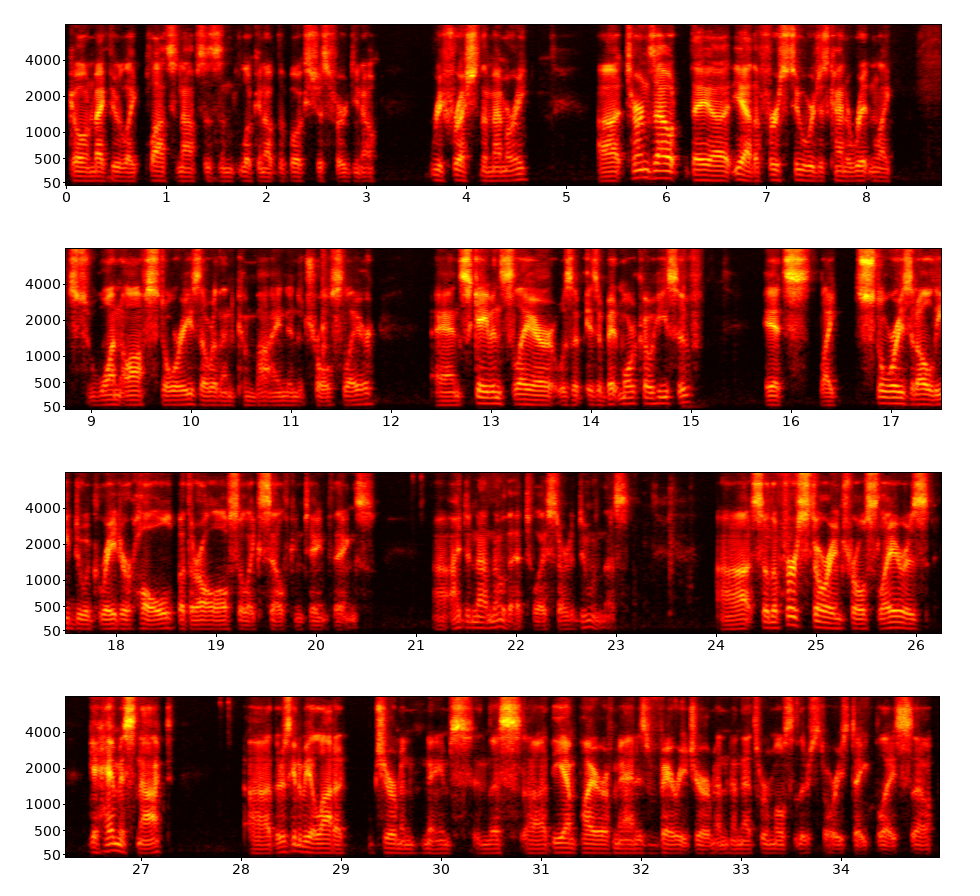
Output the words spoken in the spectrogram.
going back through like plot synopsis and looking up the books just for you know refresh the memory. Uh, turns out they, uh, yeah, the first two were just kind of written like one-off stories that were then combined into Troll Slayer, and Skaven Slayer was a, is a bit more cohesive it's like stories that all lead to a greater whole, but they're all also like self-contained things. Uh, I did not know that till I started doing this. Uh, so the first story in Troll Slayer is Geheimnisnacht. Uh, there's going to be a lot of German names in this. Uh, the Empire of Man is very German, and that's where most of their stories take place. So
